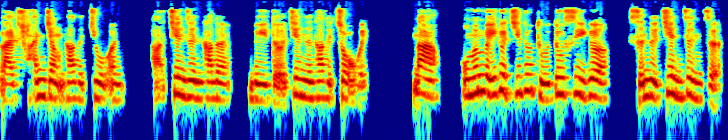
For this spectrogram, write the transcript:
来传讲他的救恩啊，见证他的美德，见证他的作为。那我们每一个基督徒都是一个神的见证者，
